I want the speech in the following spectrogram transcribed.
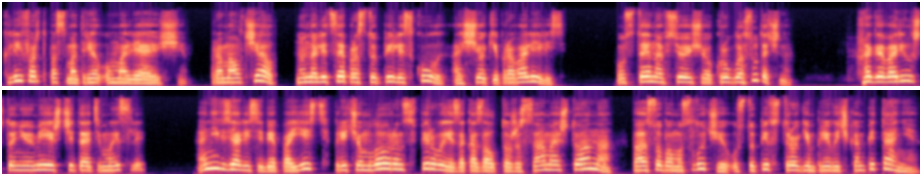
Клиффорд посмотрел умоляюще. Промолчал, но на лице проступили скулы, а щеки провалились. У Стэна все еще круглосуточно? А говорил, что не умеешь читать мысли. Они взяли себе поесть, причем Лоуренс впервые заказал то же самое, что она, по особому случаю уступив строгим привычкам питания.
